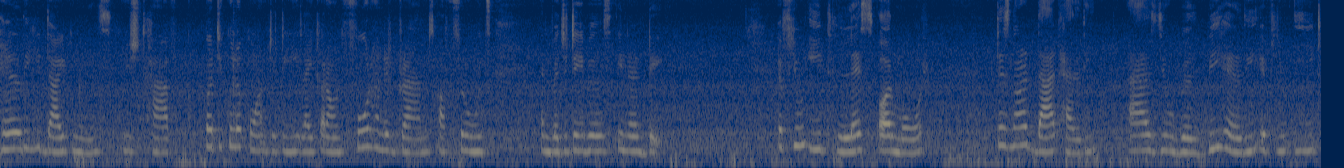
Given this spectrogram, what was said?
Healthy diet means you should have a particular quantity like around 400 grams of fruits and vegetables in a day. If you eat less or more it is not that healthy as you will be healthy if you eat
